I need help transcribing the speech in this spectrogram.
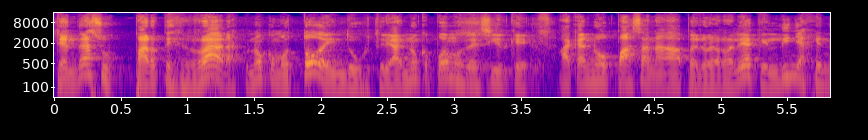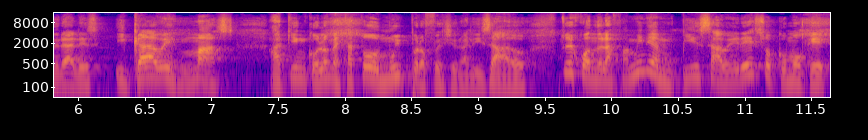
tendrá sus partes raras, ¿no? Como toda industria. Nunca podemos decir que acá no pasa nada, pero la realidad es que en líneas generales y cada vez más aquí en Colombia está todo muy profesionalizado. Entonces cuando la familia empieza a ver eso, como que,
